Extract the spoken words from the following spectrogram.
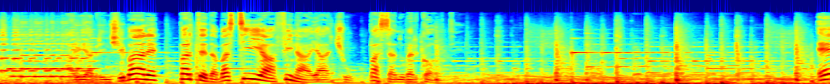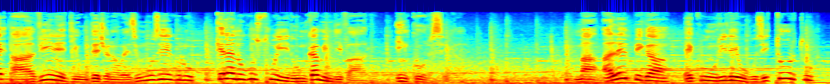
La via principale parte da Bastia fino a Iacciu, passando per Corti. È a fine del XIX secolo che l'hanno costruito un cammino di faro in Corsica. Ma all'epoca e con un rilievo così torto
